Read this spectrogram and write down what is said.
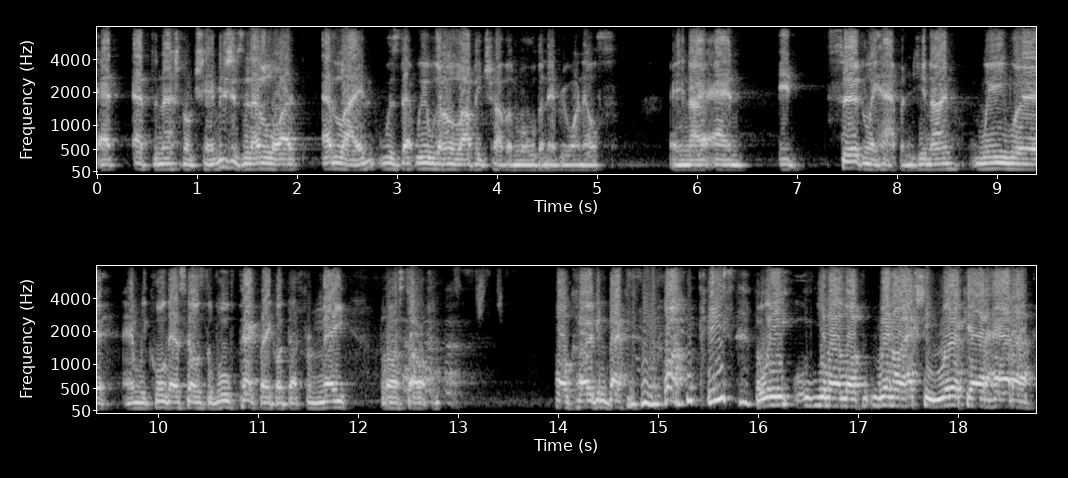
at, at the national championships in Adelaide, Adelaide was that we were going to love each other more than everyone else, you know, and it certainly happened. You know, we were, and we called ourselves the Wolf Pack. They got that from me, but I stole Hulk Hogan back in the nineties. But we, you know, like when I actually work out how to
